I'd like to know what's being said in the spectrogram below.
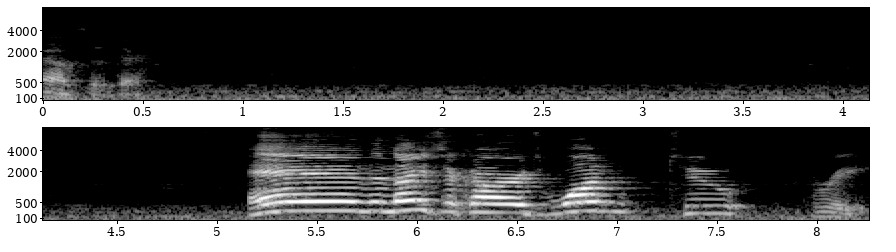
Now sit there. And the nicer cards, one, two, three.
